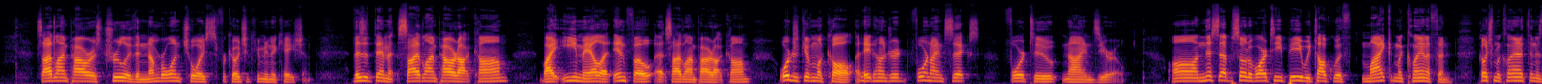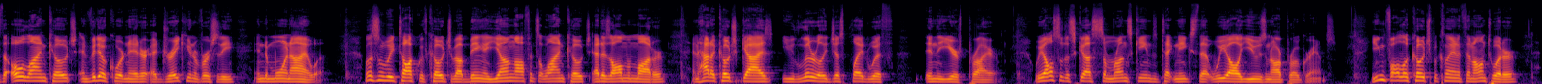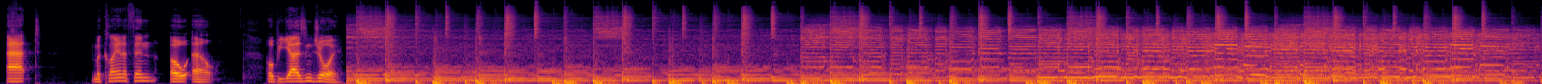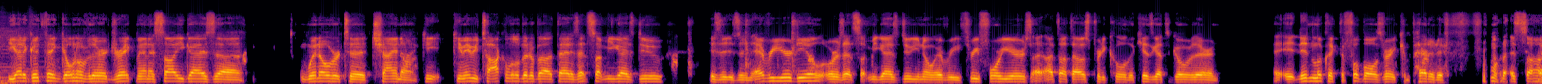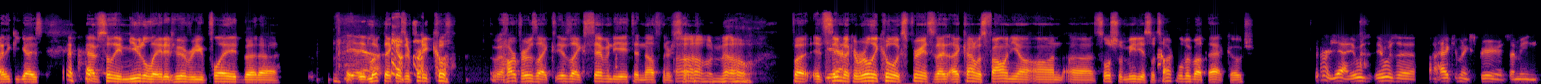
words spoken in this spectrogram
Sideline Power is truly the number one choice for coaching communication. Visit them at sidelinepower.com, by email at info at sidelinepower.com, or just give them a call at 800 496 4290. On this episode of RTP, we talk with Mike McClanathan. Coach McClanathan is the O line coach and video coordinator at Drake University in Des Moines, Iowa. Listen we talk with Coach about being a young offensive line coach at his alma mater and how to coach guys you literally just played with in the years prior. We also discuss some run schemes and techniques that we all use in our programs. You can follow Coach McClanathan on Twitter at McClanathanOL. Hope you guys enjoy. You got a good thing going over there at Drake, man. I saw you guys uh, went over to China. Can you, can you maybe talk a little bit about that? Is that something you guys do? Is it is it an every year deal, or is that something you guys do? You know, every three four years. I, I thought that was pretty cool. The kids got to go over there, and it didn't look like the football was very competitive from what I saw. I think you guys absolutely mutilated whoever you played, but uh, yeah. it, it looked like it was a pretty cool. Hartford was like it was like seventy eight to nothing or something. Oh no! But it seemed yeah. like a really cool experience. I, I kind of was following you on uh, social media. So talk a little bit about that, Coach. Sure. Yeah, it was it was a, a heck of an experience. I mean,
